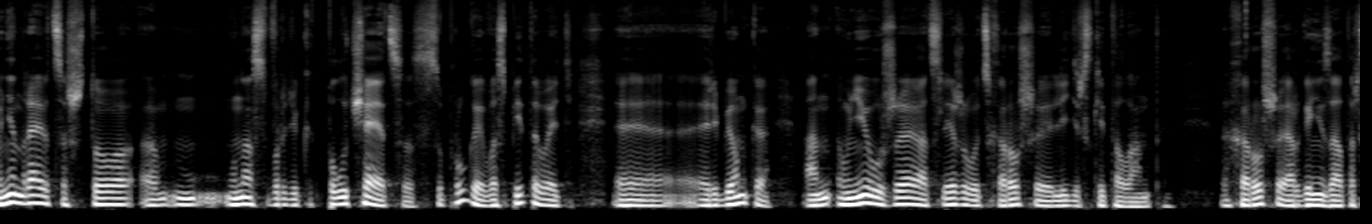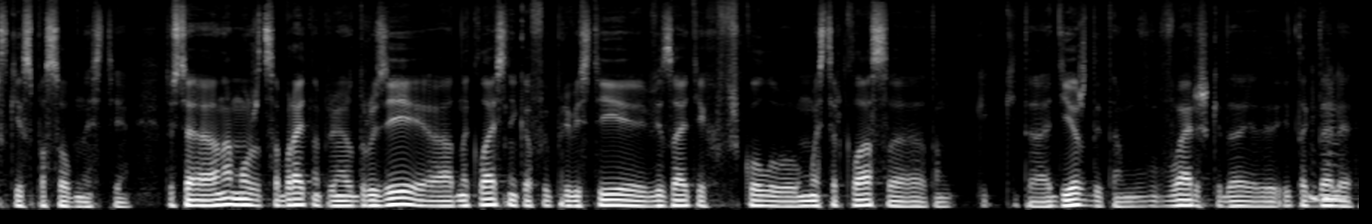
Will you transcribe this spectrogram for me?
мне нравится, что у нас вроде как получается с супругой воспитывать э, ребенка, а у нее уже отслеживаются хорошие лидерские таланты хорошие организаторские способности. То есть а, она может собрать, например, друзей, одноклассников и привести, вязать их в школу мастер-класса, там, какие-то одежды, там, варежки, да, и, и так mm-hmm. далее.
